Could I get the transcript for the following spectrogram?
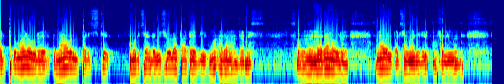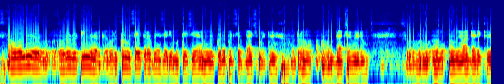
அற்புதமான ஒரு நாவல் படிச்சுட்டு முடிச்சு அந்த விஷுவலாக பார்த்தா எப்படி இருக்குமோ அதான் ஆந்திரா மேஸ் ஸோ அழகான ஒரு நாவல் படித்த மாதிரி இருக்கும் ஃபிலிம் வந்து. அவங்க வந்து ஒரு ஒரு டீமில் இருக்க ஒரு குரூ சேர்க்குறப்பையும் சரி முகேஷ் அவங்க கூட படித்த பேட்ச்மேட்டு அப்புறம் தாட்சா மேடம் ஸோ அவங்க ஆர்ட் டைரக்டர்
